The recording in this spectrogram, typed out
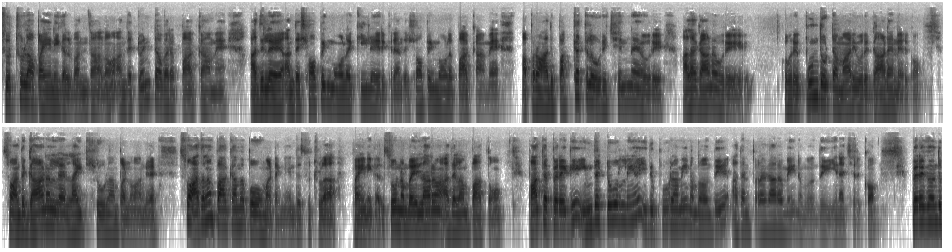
சுற்றுலா பயணிகள் வந்தாலும், அந்த ட்வின் டவரை பார்க்காம, அதில் அந்த ஷாப்பிங் மாலை கீழே இருக்கிற அந்த ஷாப்பிங் மாலை பார்க்காம, அப்புறம் அது பக்கத்தில் ஒரு சின்ன ஒரு அழகான ஒரு ஒரு பூந்தோட்டம் மாதிரி ஒரு கார்டன் இருக்கும். ஸோ அந்த கார்டனில் லைட் ஷோலாம் பண்ணுவாங்க. ஸோ அதெல்லாம் பார்க்காம போக மாட்டாங்க இந்த சுற்றுலா பயணிகள். ஸோ நம்ம எல்லாரும் அதெல்லாம் பார்த்தோம். பார்த்த பிறகு இந்த டூர்லேயும் இது பூராமே நம்ம வந்து அதன் பிரகாரமே நம்ம வந்து இணைச்சிருக்கோம். பிறகு வந்து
